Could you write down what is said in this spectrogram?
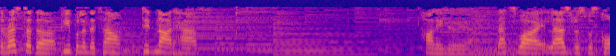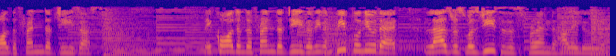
the rest of the people in the town did not have. Hallelujah. That's why Lazarus was called the friend of Jesus. They called him the friend of Jesus. Even people knew that Lazarus was Jesus' friend. Hallelujah.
